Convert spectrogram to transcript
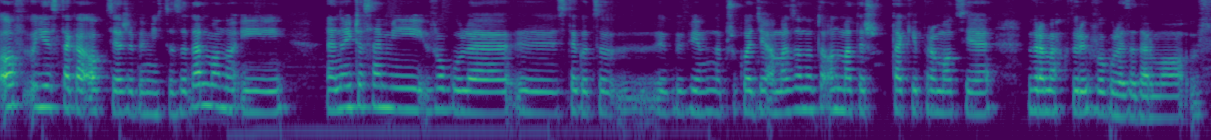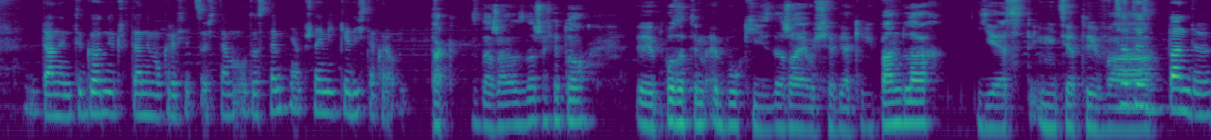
of- jest taka opcja, żeby mieć to za darmo, no i no i czasami w ogóle y, z tego co y, jakby wiem na przykładzie Amazonu, to on ma też takie promocje, w ramach których w ogóle za darmo w danym tygodniu czy w danym okresie coś tam udostępnia, przynajmniej kiedyś tak robi. Tak, zdarza, zdarza się to. Y, Poza tym e-booki zdarzają się w jakichś bundlach. Jest inicjatywa. Co to jest bundle?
